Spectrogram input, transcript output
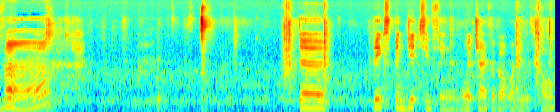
the the big spinjitzu thing, which I forgot what it was called.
